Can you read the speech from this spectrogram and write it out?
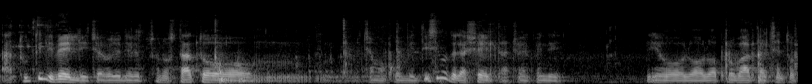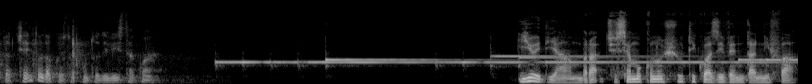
a tutti i livelli, cioè, voglio dire, sono stato mh, diciamo, convintissimo della scelta, cioè, quindi io l'ho, l'ho approvata al 100% da questo punto di vista qua. Io e Diambra ci siamo conosciuti quasi vent'anni fa,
